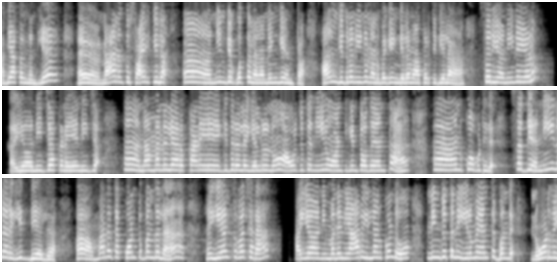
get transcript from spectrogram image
ಅದ್ಯಾಕಂಗಂದ್ಯೆ ಏ, ನಾನಂತೂ ಸಾಯ್ಕಿಲ್ಲ ನಿನ್ಗೆ ಗೊತ್ತಲ್ಲ ನಾನು ಹೆಂಗೆ ಅಂತ. ಹಂಗಿದ್ರೆ ನೀನು ನನ್ನ ಬಗ್ಗೆ ಹಿಂಗೆಲ್ಲ ಮಾತಾಡ್ತಿದ್ಯಲ್ಲ? ಸರಿಯಾ, ನೀನೇ ಹೇಳು. ಅಯ್ಯೋ, ನಿಜ ಕಣೆ, ನಿಜ. ನಮ್ಮನೇಲಿ ಯಾರು ಕಣೆ ಹೇಗಿದ್ರಲ್ಲ ಎಲ್ರು ಅವ್ರ ಜೊತೆ ನೀನು ಒಂಟಿಗಿಂಟೋದೆ ಅಂತ ಅನ್ಕೋಬಿಟ್ಟಿದೆ. ಸದ್ಯ ನೀನಾರು ಇದ್ದೀಯಲ್ಲ? ಆ, ಮನೆ ತಕ್ಕ ಹೊಂಟು ಬಂದಲ್ಲ? ಏನ್ ಸಮಾಚಾರ? ಅಯ್ಯೋ ನಿಮ್ಮ ಮನೇಲಿ ಯಾರು ಇಲ್ಲ ಅನ್ಕೊಂಡು ನಿನ್ ಜೊತೆನೆ ಇರುಮೆ ಅಂತ ಬಂದೆ. ನೋಡ್ರಿ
